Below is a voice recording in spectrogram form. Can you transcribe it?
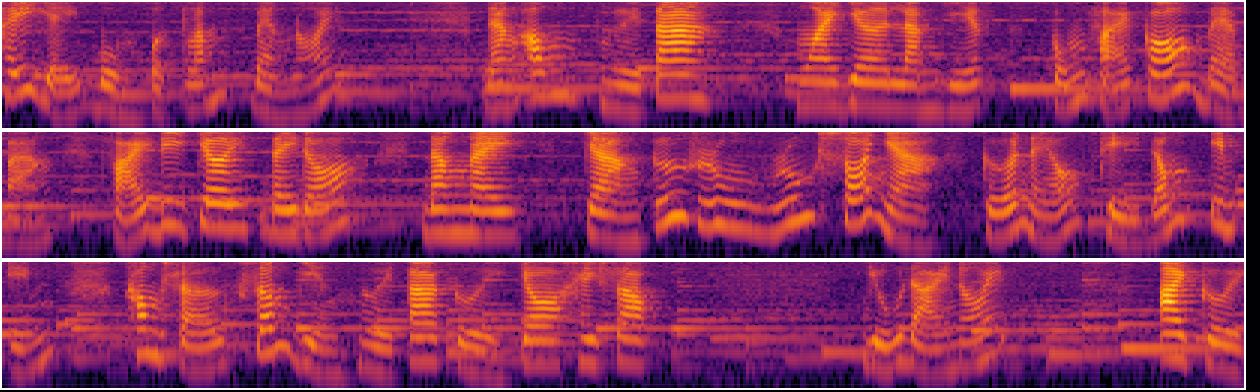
thấy vậy buồn bực lắm Bèn nói Đàn ông người ta Ngoài giờ làm việc Cũng phải có bè bạn Phải đi chơi đây đó. Đằng này chàng cứ ru rú xó nhà cửa nẻo thì đóng im ỉm, không sợ sớm diện người ta cười cho hay sao? Vũ Đại nói, ai cười,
